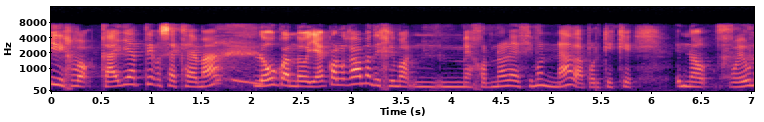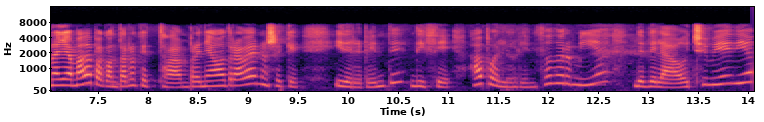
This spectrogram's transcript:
y dijimos, cállate. O sea, es que además, luego cuando ya colgamos, dijimos, "Mm, mejor no le decimos nada, porque es que no, fue una llamada para contarnos que estaba empreñado otra vez, no sé qué. Y de repente dice, ah, pues Lorenzo dormía desde las ocho y media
